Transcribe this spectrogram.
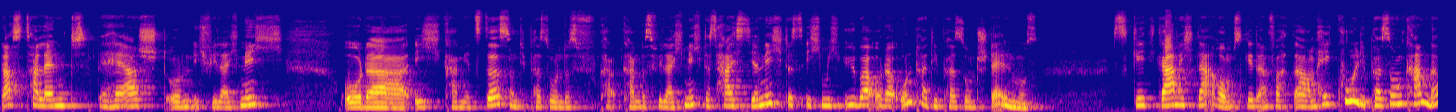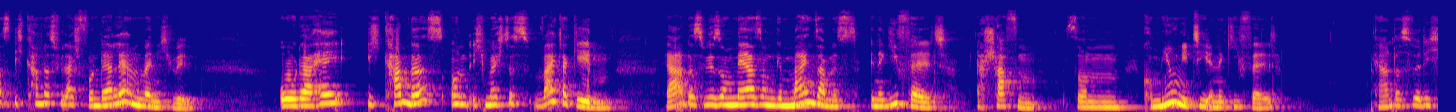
das Talent beherrscht und ich vielleicht nicht, oder ich kann jetzt das und die Person das, kann das vielleicht nicht, das heißt ja nicht, dass ich mich über oder unter die Person stellen muss. Es geht gar nicht darum, es geht einfach darum, hey cool, die Person kann das, ich kann das vielleicht von der lernen, wenn ich will. Oder hey, ich kann das und ich möchte es weitergeben. Ja, dass wir so mehr so ein gemeinsames Energiefeld erschaffen so ein Community-Energiefeld. Ja, und das würde ich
